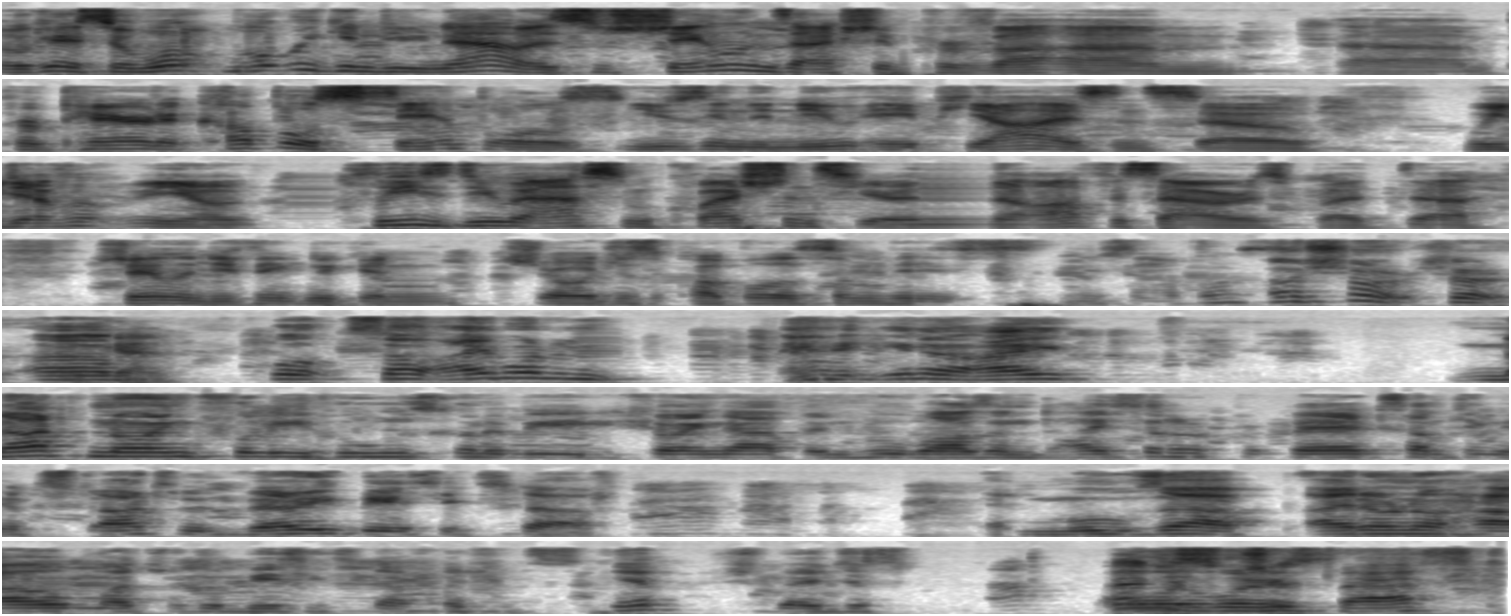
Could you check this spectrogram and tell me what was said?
Okay, so what, what we can do now is Shailen's actually um, um, prepared a couple samples using the new APIs, and so we definitely, you know, please do ask some questions here in the office hours. But uh, Shailen, do you think we can show just a couple of some of these new samples? Oh, sure, sure. Um, Okay. Well, so I want to, you know, I, not knowing fully who's going to be showing up and who wasn't, I sort of prepared something that starts with very basic stuff and moves up. I don't know how much of the basic stuff I should skip. Should I just Uh, go just- over just- it fast?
